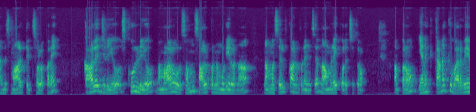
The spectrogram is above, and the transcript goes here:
and small trick சொல்ல போகிறேன் காலேஜ்லேயோ ஸ்கூல்லையோ நம்மளால் ஒரு சம் சால்வ் பண்ண முடியலைன்னா நம்ம செல்ஃப் கான்ஃபிடென்ஸை நாமளே குறைச்சிக்கிறோம். அப்புறம் எனக்கு கணக்கு வரவே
